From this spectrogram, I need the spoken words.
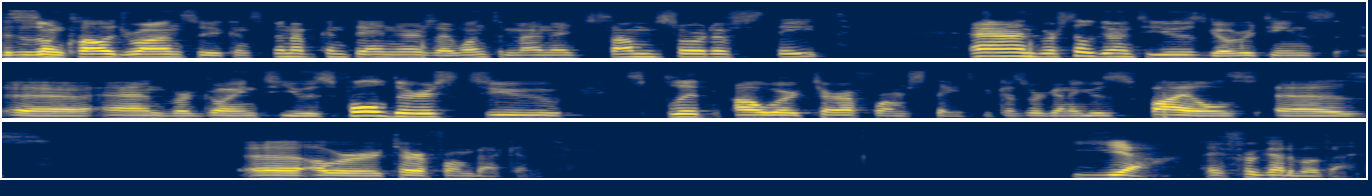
this is on Cloud Run, so you can spin up containers. I want to manage some sort of state. And we're still going to use Go routines, uh, and we're going to use folders to split our Terraform states because we're going to use files as uh, our Terraform backend. Yeah, I forgot about that.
